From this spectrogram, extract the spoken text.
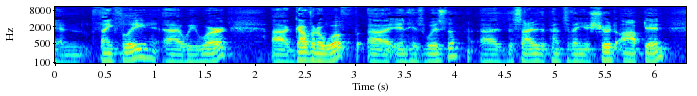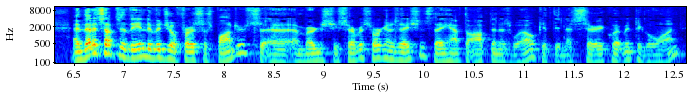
and thankfully uh, we were. Uh, Governor Wolf, uh, in his wisdom, uh, decided that Pennsylvania should opt in, and then it's up to the individual first responders, uh, emergency service organizations. They have to opt in as well, get the necessary equipment to go on.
